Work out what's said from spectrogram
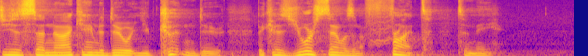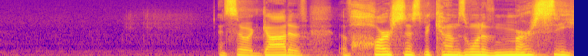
Jesus said, No, I came to do what you couldn't do because your sin was an affront to me. And so a God of, of harshness becomes one of mercy.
